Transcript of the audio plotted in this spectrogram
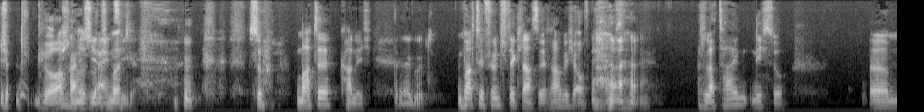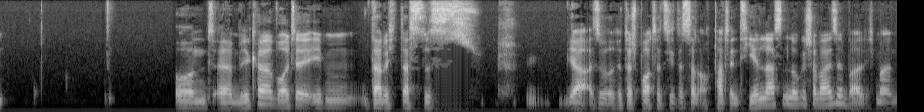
Ja, Wahrscheinlich also die ich mein, einzige. so Mathe kann ich. Sehr gut. Mathe fünfte Klasse, da habe ich aufgepasst. Latein nicht so. Ähm, und äh, Milka wollte eben dadurch, dass das, ja, also Rittersport hat sich das dann auch patentieren lassen, logischerweise, weil ich meine,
